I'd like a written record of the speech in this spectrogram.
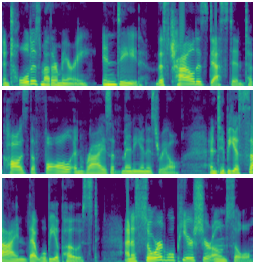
and told his mother Mary, Indeed, this child is destined to cause the fall and rise of many in Israel, and to be a sign that will be opposed. And a sword will pierce your own soul,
